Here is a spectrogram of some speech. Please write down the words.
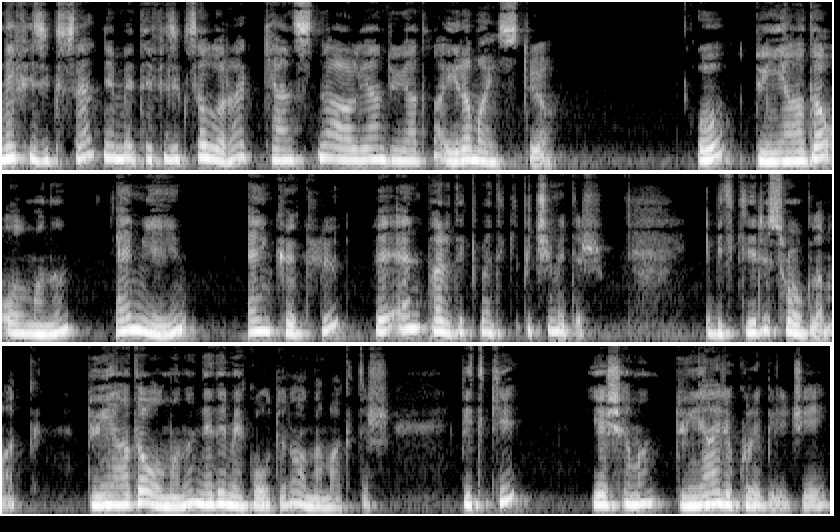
ne fiziksel ne metafiziksel olarak kendisini ağırlayan dünyadan ayıramayız diyor. O dünyada olmanın en yayın, en köklü ve en paradigmatik biçimidir. E, bitkileri sorgulamak, dünyada olmanın ne demek olduğunu anlamaktır. Bitki, yaşamın dünya ile kurabileceği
